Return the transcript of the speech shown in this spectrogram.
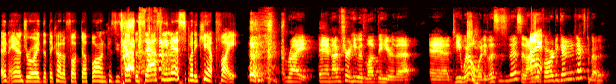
an android that they kind of fucked up on because he's got the sassiness, but he can't fight. Right. And I'm sure he would love to hear that. And he will when he listens to this. And I, I- look forward to getting a text about it.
